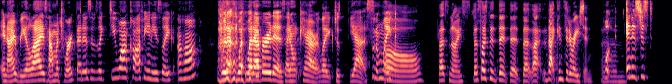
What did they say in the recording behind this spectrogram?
And I realize how much work that is. I was like, Do you want coffee? And he's like, Uh huh. What, what, whatever it is, I don't care. Like, just yes. And I'm like, oh, that's nice. That's nice that that that that, that, that consideration. Well, Um, and it's just,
